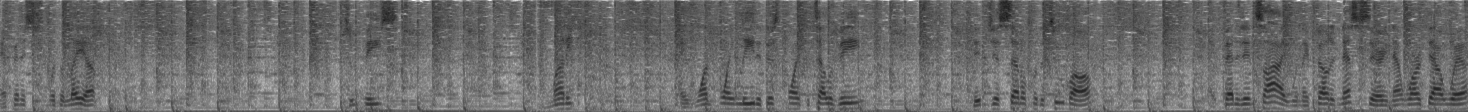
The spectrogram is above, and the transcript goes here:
and finishes with the layup. Two piece. Money. A one point lead at this point for Tel Aviv. Didn't just settle for the two ball. They fed it inside when they felt it necessary, and that worked out well.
